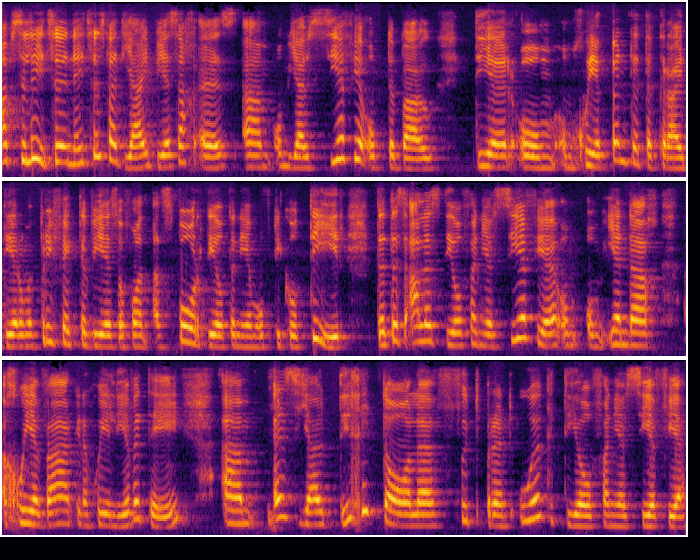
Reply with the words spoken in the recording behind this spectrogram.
absoluut. So net soos wat jy besig is um, om jou CV op te bou deur om om goeie punte te kry, deur om 'n prefek te wees of aan, aan sport deel te neem of die kultuur, dit is alles deel van jou CV om om eendag 'n goeie werk en 'n goeie lewe te hê. Um is jou digitale footprint ook deel van jou CV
